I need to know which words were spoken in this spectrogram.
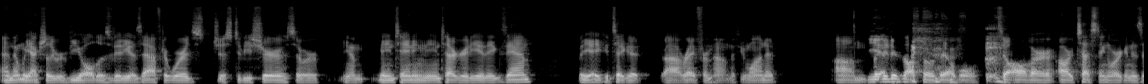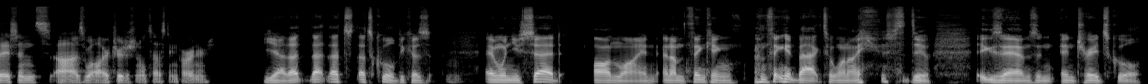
And then we actually review all those videos afterwards just to be sure. So we're, you know, maintaining the integrity of the exam. But yeah, you could take it uh, right from home if you wanted. Um, yeah. But it is also available to all of our, our testing organizations uh, as well, our traditional testing partners. Yeah, that that that's that's cool because, mm-hmm. and when you said online and i'm thinking i'm thinking back to when i used to do exams in, in trade school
